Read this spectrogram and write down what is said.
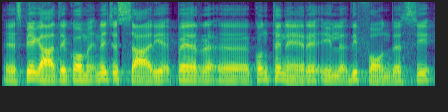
eh, spiegate come necessarie per eh, contenere il diffondersi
